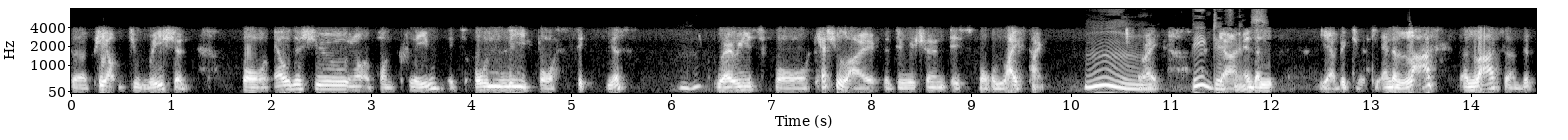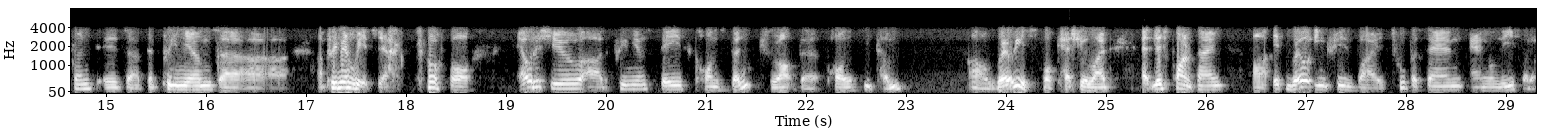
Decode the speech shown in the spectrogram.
the payout duration. For ElderShield, you know, upon claim, it's only for six years, mm-hmm. whereas for CareShield Life, the duration is for lifetime. Mm, right? Big difference. Yeah, and the, yeah, difference. And the last the last uh, difference is uh, the premiums, uh, uh, uh premium rates. Yeah. So for ElderShield, uh, the premium stays constant throughout the policy term. Uh, whereas for CareShield Life, at this point in time, uh, it will increase by 2% annually for the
